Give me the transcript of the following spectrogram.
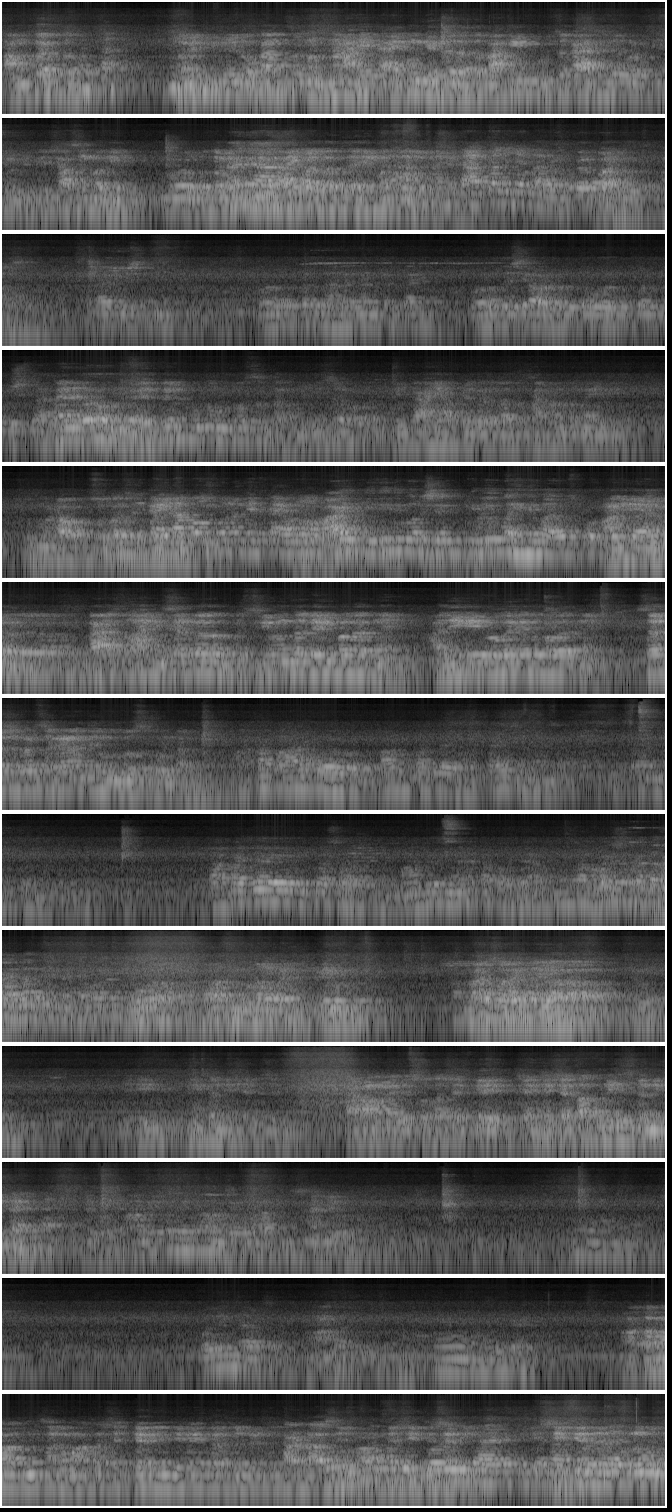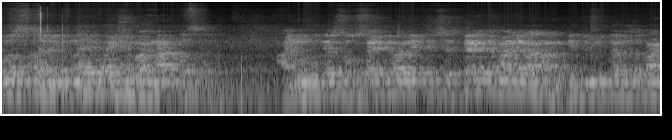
काम करतं. कमीत कमी लोकांचं म्हणणं आहे ते ऐकून घेतलं जातं. बाकी पुढचं काय असेल ते वरती शेवटी ते शासन बघेल. बरोबर. कमीत नाही, कमी नाही, ऐकलं जातं हे महत्वाचं विषय. नाही. झाल्यानंतर काय? ऑर्डर तर वरून पण नाही, नाही. शेतकरी कुठं उपस्थित झाला म्हणजे सर्व जे काय आहे. आपल्याकडे जातं म्हणजे? काय? किती वर्ष किती महिने आणि काय असतं हा निसर्ग श्रीमंत गरीब बघत नाही. अधिकारी वगैरे बघत नाही. सर सर सगळं सगळ्यांना ते उद्ध्वस्त करून टाकलं आता पार पार पार ले कैसे नहीं है इतना मुश्किल है आप ऐसे क्या सर माध्यम में ना क्या पड़ेगा आपने कहा बहुत ज़्यादा ताला दिया है ना बहुत बहुत मुद्दा है देखो हमारे पाडून टाकलंय काहीच नाही टाकायचं कसं माझंच नाही टाकायचं ही कंडिशन त्यामुळे स्वतः शेतकरी त्यांच्या शेतात हीच कंडिशन आहे आम्ही पण येतो आमच्या घरात सांगितलं शेतकऱ्यांनी काही कर्ज बिर्ज काढलं असेल हो, त्या ते शेतीसाठी. शेती जर पूर्ण उद्ध्वस्त झाली तर पैसे भरणार कसं? आणि उद्या सोसायटीवाले ते शेतकऱ्याच्या मागे लागणार की तुम्ही कर्ज काढलं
